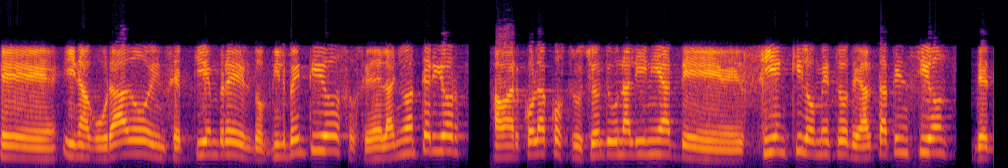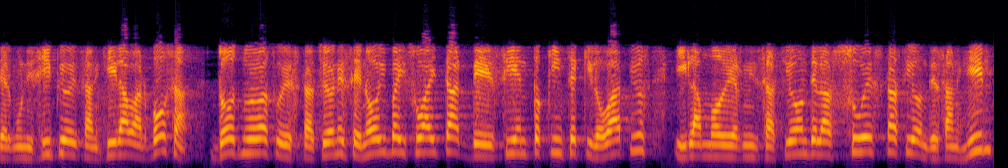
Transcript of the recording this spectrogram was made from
eh, inaugurado en septiembre del 2022, o sea, del año anterior, abarcó la construcción de una línea de 100 kilómetros de alta tensión desde el municipio de San Gil a Barbosa, dos nuevas subestaciones en Oiva y Suaita de 115 kilovatios y la modernización de la subestación de San Gil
